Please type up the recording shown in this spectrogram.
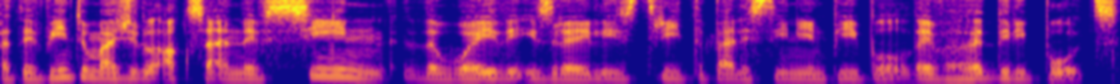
but they've been to Masjid al Aqsa and they've seen the way the Israelis treat the Palestinian people. They've heard the reports.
